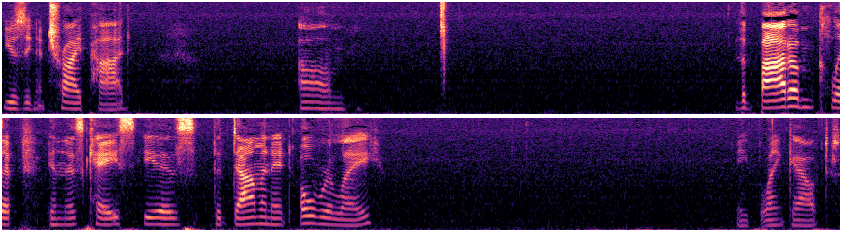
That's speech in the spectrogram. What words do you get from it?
using a tripod. Um, the bottom clip in this case is the dominant overlay. Let me blank out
